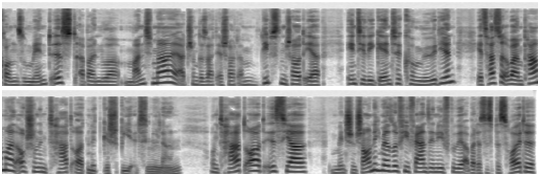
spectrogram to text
Konsument ist, aber nur manchmal. Er hat schon gesagt, er schaut am liebsten schaut er intelligente Komödien. Jetzt hast du aber ein paar Mal auch schon im Tatort mitgespielt, Milan. Mhm. Und Tatort ist ja, Menschen schauen nicht mehr so viel Fernsehen wie früher, aber das ist bis heute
